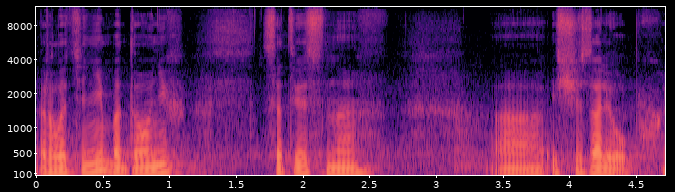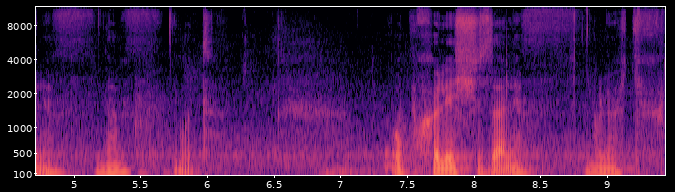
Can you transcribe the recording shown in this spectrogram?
эрлатиниба, то у них, соответственно, а, исчезали опухоли. Да? Вот. Опухоли исчезали в легких.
